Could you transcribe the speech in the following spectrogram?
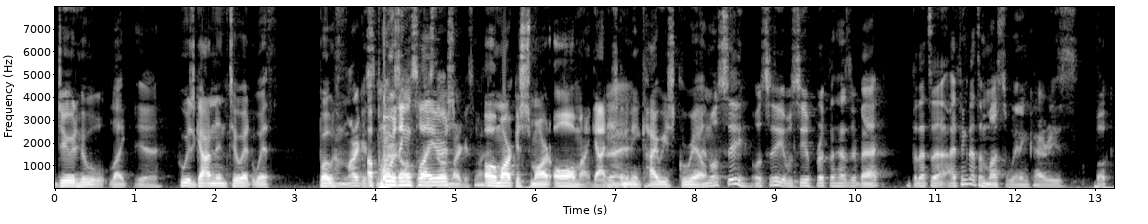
dude who, like, yeah. who has gotten into it with both opposing also, players. Marcus. Oh, Marcus Smart. Oh my God, he's Right. gonna be in Kyrie's grill. And we'll see. We'll see. We'll see if Brooklyn has their back. But that's a. I think that's a must-win in Kyrie's book.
